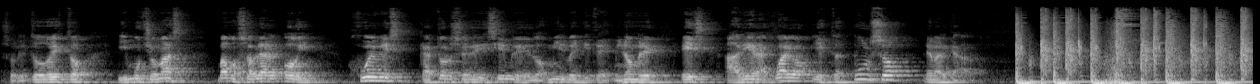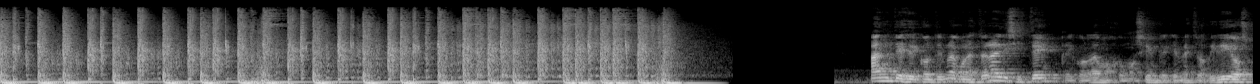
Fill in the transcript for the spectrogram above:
Sobre todo esto y mucho más vamos a hablar hoy, jueves 14 de diciembre de 2023. Mi nombre es Adrián Acuaro y esto es Pulso de Mercado. Antes de continuar con nuestro análisis, te recordamos como siempre que nuestros videos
